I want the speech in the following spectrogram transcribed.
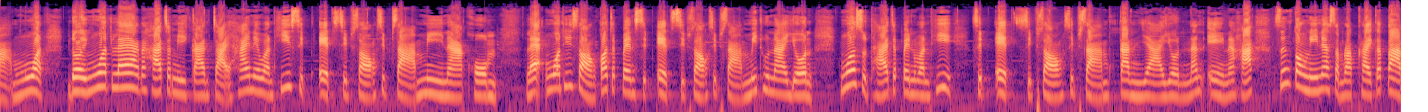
3 งวด โดยงวดแรกนะคะ จะมีการจ่ายให้ในวันที่ 11 12 13 มีนาคมและงวดที่ 2 ก็จะเป็น 11 12 13 มิถุนายน งวดสุดท้ายจะเป็นวันที่ 11 12 13 กันยายนนั่นเองนะคะ ซึ่งตรงนี้เนี่ยสำหรับใครก็ตาม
